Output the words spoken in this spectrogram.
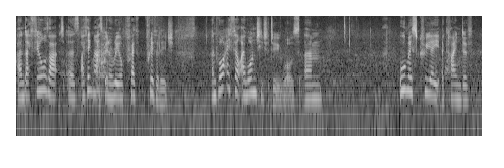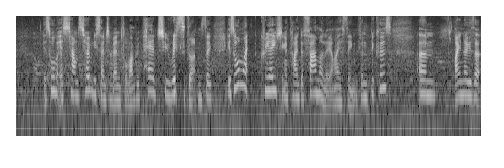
And I feel that as I think that's been a real pre- privilege. And what I felt I wanted to do was um, almost create a kind of it's almost it sounds terribly sentimental, but I'm prepared to risk that and say it's all like creating a kind of family, I think. And because um, I know that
